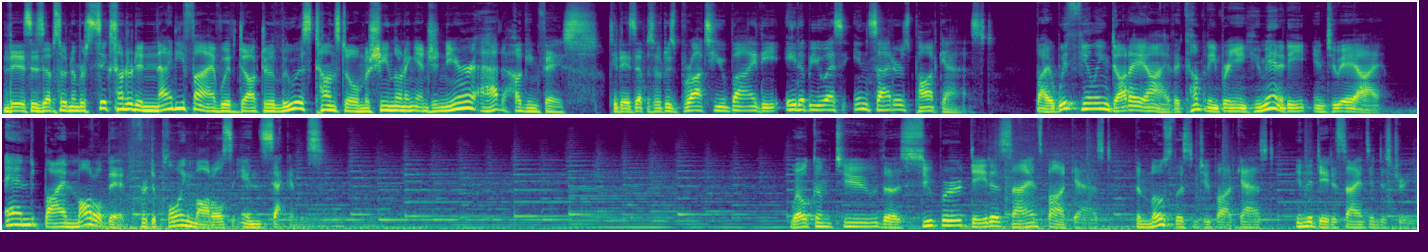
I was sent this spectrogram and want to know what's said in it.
This is episode number 695 with Dr. Lewis Tunstall, machine learning engineer at Hugging Face. Today's episode is brought to you by the AWS Insiders Podcast, by WithFeeling.ai, the company bringing humanity into AI, and by ModelBit for deploying models in seconds. Welcome to the Super Data Science Podcast, the most listened to podcast in the data science industry.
